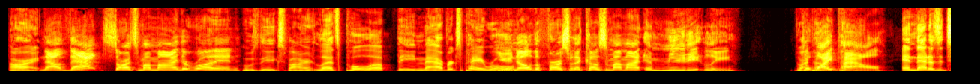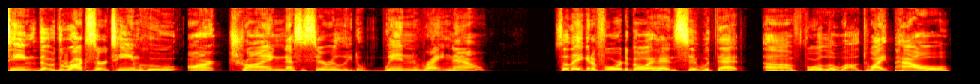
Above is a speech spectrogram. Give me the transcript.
All right. now that starts my mind to running. Who's the expiring? Let's pull up the Mavericks payroll. You know the first one that comes to my mind immediately, Dwight Dwight Powell. And that is a team, the, the Rockets are a team who aren't trying necessarily to win right now. So they can afford to go ahead and sit with that uh, for a little while. Dwight Powell,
